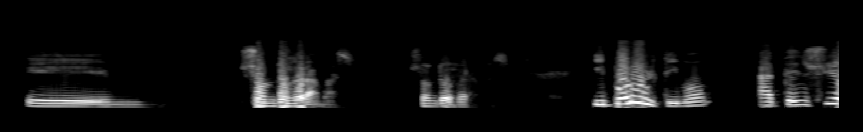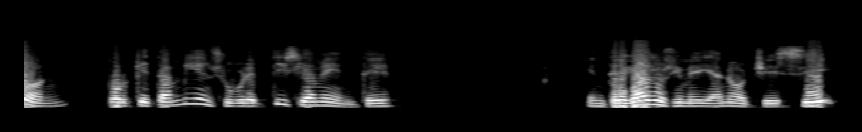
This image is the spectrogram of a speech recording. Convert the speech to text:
eh, son dos dramas, son dos dramas. Y por último, atención, porque también subrepticiamente, entre gallos y medianoche, se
